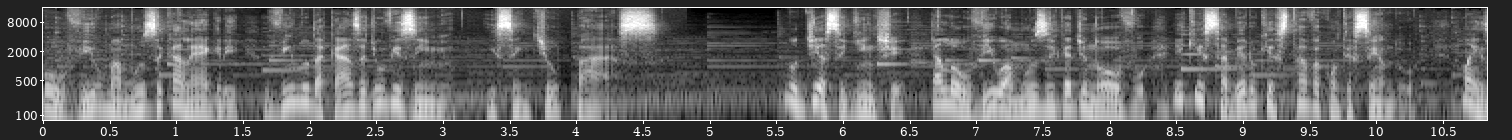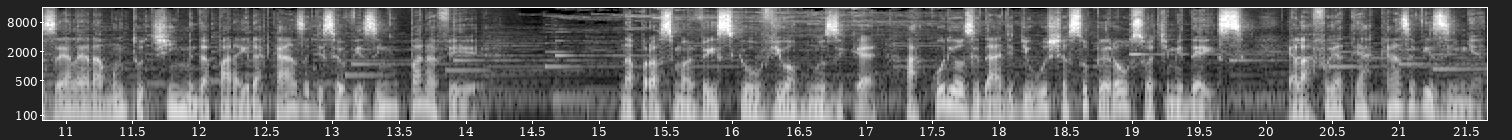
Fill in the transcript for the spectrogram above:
ouviu uma música alegre vindo da casa de um vizinho e sentiu paz. No dia seguinte, ela ouviu a música de novo e quis saber o que estava acontecendo, mas ela era muito tímida para ir à casa de seu vizinho para ver. Na próxima vez que ouviu a música, a curiosidade de Usha superou sua timidez. Ela foi até a casa vizinha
